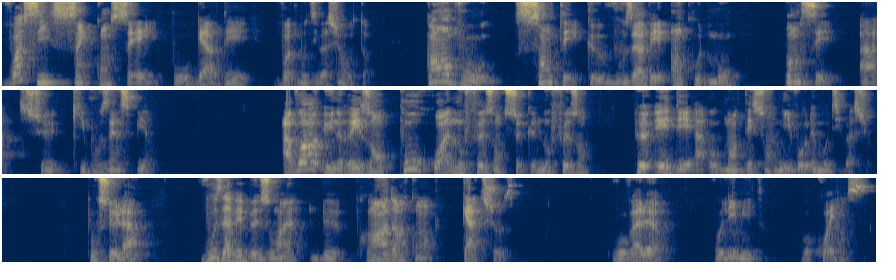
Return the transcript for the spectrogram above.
Voici cinq conseils pour garder votre motivation au top. Quand vous sentez que vous avez un coup de mou, pensez à ce qui vous inspire. Avoir une raison pourquoi nous faisons ce que nous faisons peut aider à augmenter son niveau de motivation. Pour cela, vous avez besoin de prendre en compte quatre choses. Vos valeurs, vos limites, vos croyances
